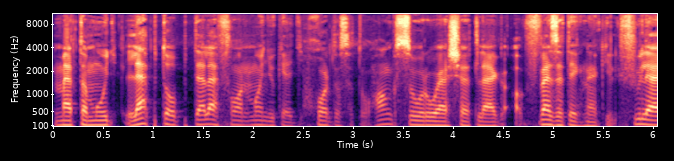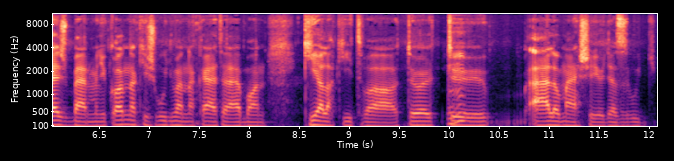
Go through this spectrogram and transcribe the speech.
mert amúgy laptop, telefon, mondjuk egy hordozható hangszóró esetleg, a vezetéknek füles, bár mondjuk annak is úgy vannak általában kialakítva a töltő, uh-huh állomásai, hogy az úgy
